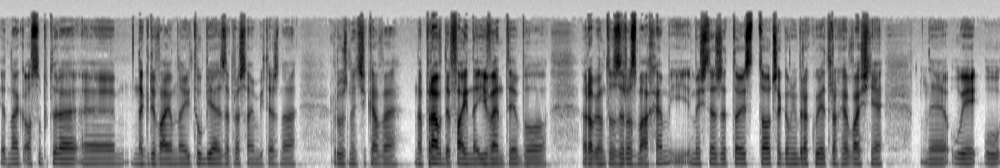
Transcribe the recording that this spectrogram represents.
jednak osób, które e, nagrywają na YouTubie, zapraszają ich też na różne ciekawe, naprawdę fajne eventy, bo robią to z rozmachem i myślę, że to jest to, czego mi brakuje trochę właśnie e, u, jej, u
